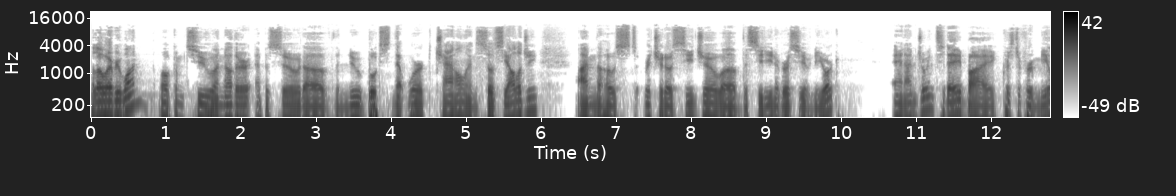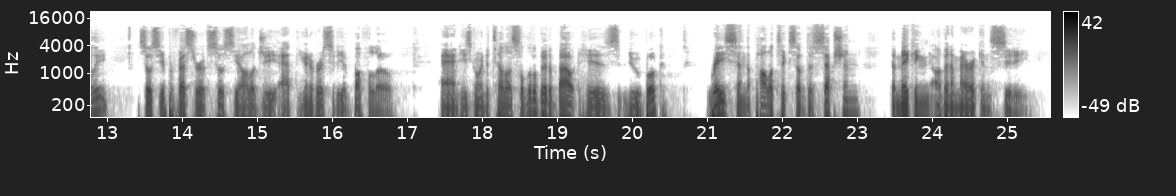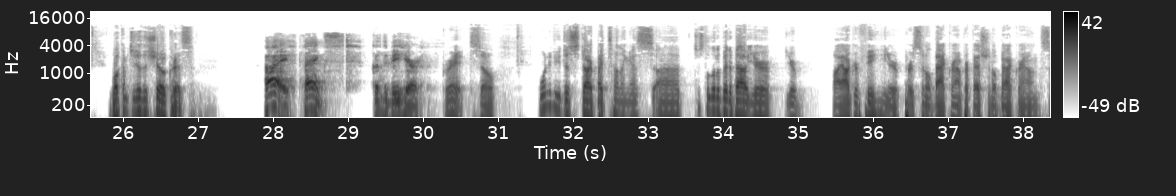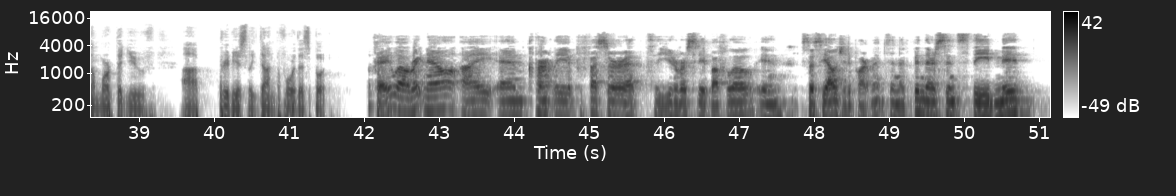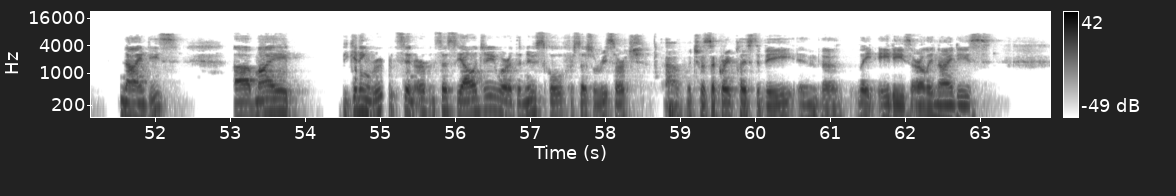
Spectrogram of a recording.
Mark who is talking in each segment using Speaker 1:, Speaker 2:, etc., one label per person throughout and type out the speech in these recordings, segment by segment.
Speaker 1: Hello, everyone. Welcome to another episode of the New Books Network channel in sociology. I'm the host, Richard Ocejo of the City University of New York, and I'm joined today by Christopher Mele, Associate Professor of Sociology at the University of Buffalo. And he's going to tell us a little bit about his new book, Race and the Politics of Deception The Making of an American City. Welcome to the show, Chris.
Speaker 2: Hi, thanks. Good to be here.
Speaker 1: Great. So, one of you just start by telling us uh, just a little bit about your your biography, your personal background, professional background, some work that you've uh, previously done before this book.
Speaker 2: Okay. Well, right now I am currently a professor at the University of Buffalo in sociology department, and I've been there since the mid '90s. Uh, my beginning roots in urban sociology were at the New School for Social Research uh, which was a great place to be in the late 80s, early 90s.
